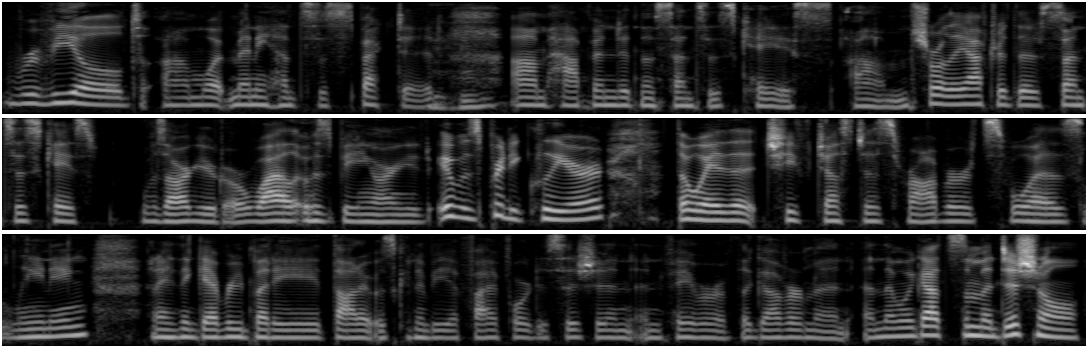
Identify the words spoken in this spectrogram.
revealed um, what many had suspected mm-hmm. um, happened in the census case. Um, shortly after the census case was argued, or while it was being argued, it was pretty clear the way that Chief Justice Roberts was leaning. And I think everybody thought it was going to be a 5 4 decision in favor of the government. And then we got some additional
